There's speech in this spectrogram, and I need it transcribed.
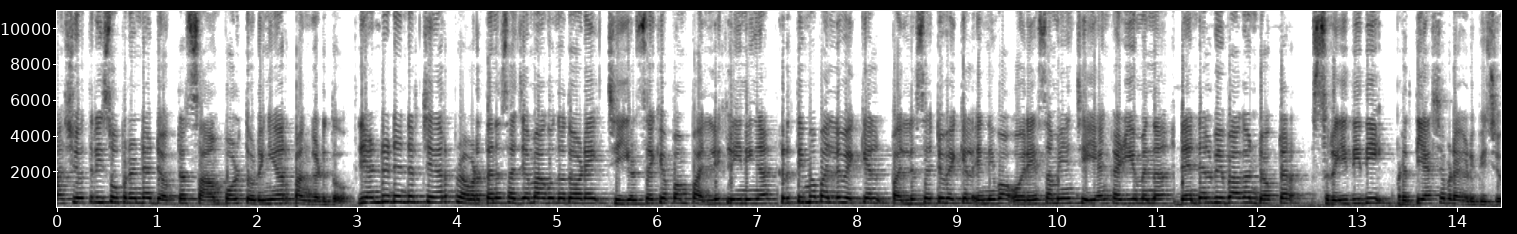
ആശുപത്രി സൂപ്രണ്ട് ഡോക്ടർ സാംപോൾ തുടങ്ങിയവർ പങ്കെടുത്തു. രണ്ട് ഡെന്റൽ ചെയർ പ്രവർത്തന സജ്ജമാകുന്നതോടെ ചികിത്സയ്ക്കൊപ്പം പല്ല് ക്ലീനിങ് കൃത്രിമ പല്ല് വെക്കൽ പല്ല് സെറ്റ് വെക്കൽ എന്നിവ ഒരേ സമയം ചെയ്യാൻ കഴിയുമെന്ന് ഡെന്റൽ വിഭാഗം ഡോക്ടർ ശ്രീദിതി പ്രത്യാശ പ്രകടിപ്പിച്ചു.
